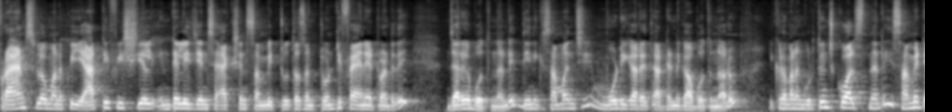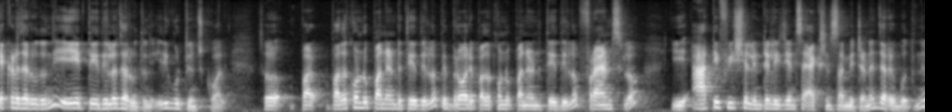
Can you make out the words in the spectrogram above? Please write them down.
ఫ్రాన్స్లో మనకు ఈ artificial intelligence action summit two thousand twenty five అనేటువంటిది జరగబోతుందండి. దీనికి సంబంధించి మోడీ గారు అయితే అటెండ్ కాబోతున్నారు. ఇక్కడ మనం గుర్తుంచుకోవాల్సిందంటే ఈ సమ్మిట్ ఎక్కడ జరుగుతుంది? ఏ తేదీలో జరుగుతుంది? ఇది గుర్తుంచుకోవాలి. సో ప పదకొండు పన్నెండు తేదీలో ఫిబ్రవరి పదకొండు పన్నెండు తేదీలో ఫ్రాన్స్లో ఈ ఆర్టిఫిషియల్ ఇంటెలిజెన్స్ యాక్షన్ సమ్మిట్ అనేది జరగబోతుంది.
